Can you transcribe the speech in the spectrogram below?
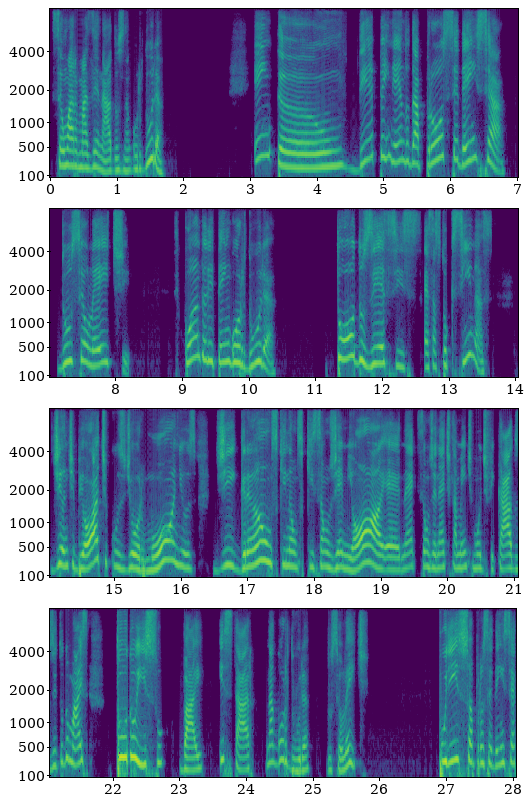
são armazenados na gordura. Então, dependendo da procedência do seu leite, quando ele tem gordura, todos esses essas toxinas de antibióticos, de hormônios, de grãos que não que são GMO, é, né, que são geneticamente modificados e tudo mais, tudo isso vai estar na gordura do seu leite. Por isso a procedência é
